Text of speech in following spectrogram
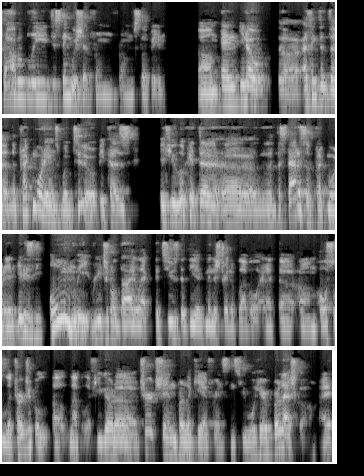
probably distinguish it from from Slovene. Um, and you know, uh, I think that the the would too, because if you look at the, uh, the the status of Prekmurian, it is the only regional dialect that's used at the administrative level and at the um, also liturgical uh, level. If you go to church in Prlekija, for instance, you will hear Prleško, right?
